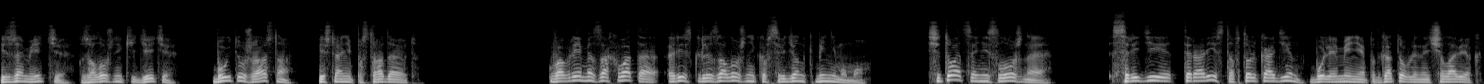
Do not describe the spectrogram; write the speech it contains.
И заметьте, заложники дети. Будет ужасно, если они пострадают. во время захвата риск для заложников сведен к минимуму. Ситуация несложная. Среди террористов только один более-менее подготовленный человек.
